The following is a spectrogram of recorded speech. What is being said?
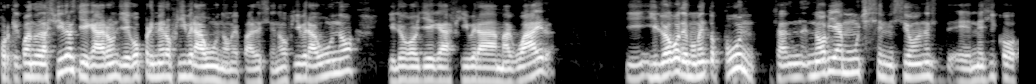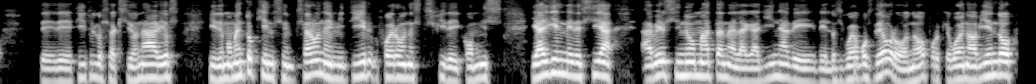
porque cuando las fibras llegaron, llegó primero fibra 1, me parece, ¿no? Fibra 1 y luego llega fibra Maguire. Y, y, luego de momento, ¡pum! O sea, no había muchas emisiones en México de, de, títulos accionarios y de momento quienes empezaron a emitir fueron estos fideicomis y alguien me decía, a ver si no matan a la gallina de, los huevos de oro, ¿no? Porque bueno, habiendo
